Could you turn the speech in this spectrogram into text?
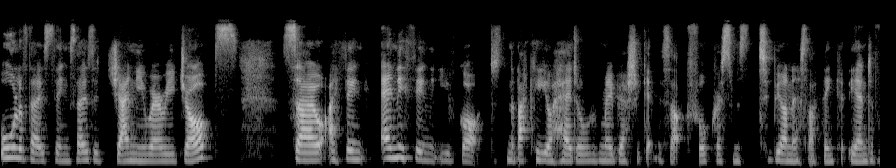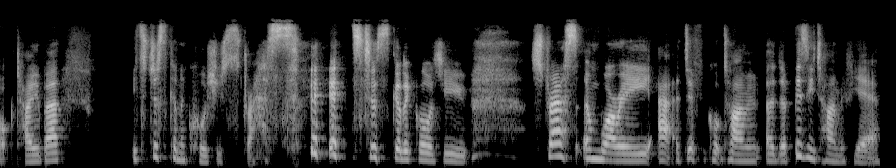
all of those things those are january jobs. So i think anything that you've got in the back of your head or maybe i should get this up before christmas to be honest i think at the end of october it's just going to cause you stress. It's just going to cause you stress and worry at a difficult time at a busy time of year.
